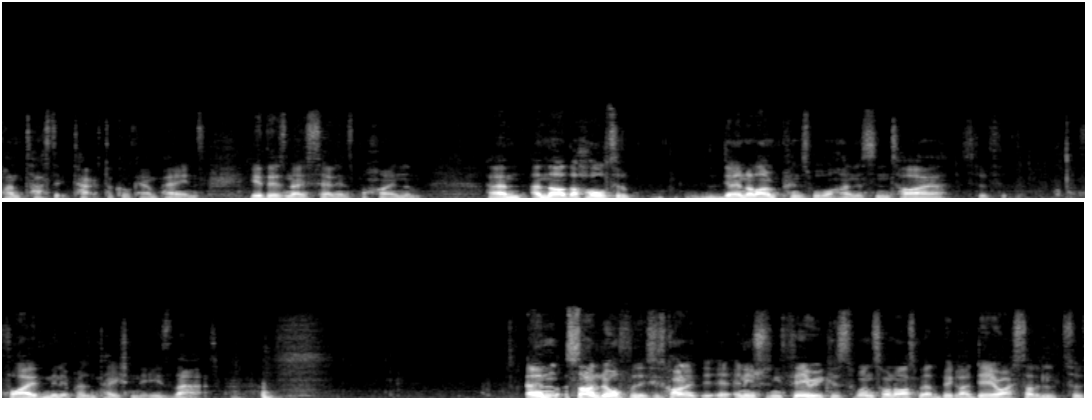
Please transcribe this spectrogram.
fantastic tactical campaigns if there's no salience behind them. Um, and the, the whole sort of the underlying principle behind this entire sort of five-minute presentation is that. Um, started off with this. It's quite an, an interesting theory because when someone asked me about the big idea, I started to,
